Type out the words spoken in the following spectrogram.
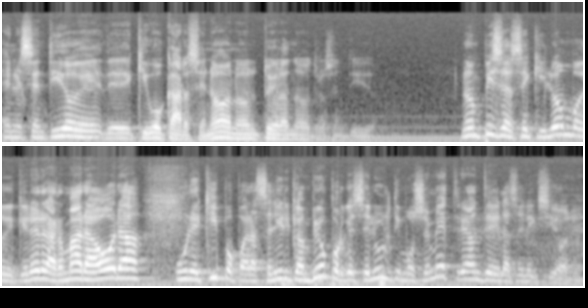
en el sentido de, de equivocarse, ¿no? No estoy hablando de otro sentido. No empieces a hacer quilombo de querer armar ahora un equipo para salir campeón porque es el último semestre antes de las elecciones.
